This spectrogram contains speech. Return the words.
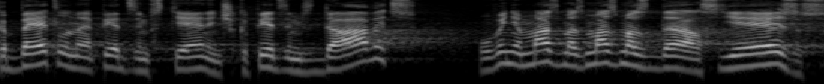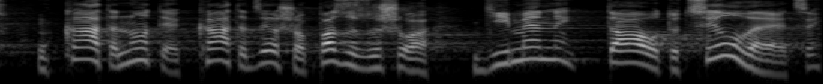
ka Bēltlemē piedzimst ķēniņš, ka piedzimst Dāvids un viņa maz, maz, maz, maz dēls Jēzus. Un kā tas notiek? Kā tad dzīvo šo pazudušo ģimeni, tautu, cilvēci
